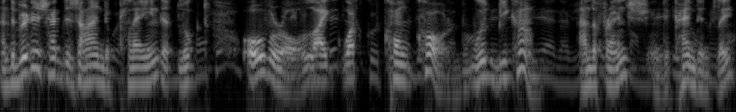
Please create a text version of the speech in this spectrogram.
and the British had designed a plane that looked overall like what Concorde would become. And the French, independently,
